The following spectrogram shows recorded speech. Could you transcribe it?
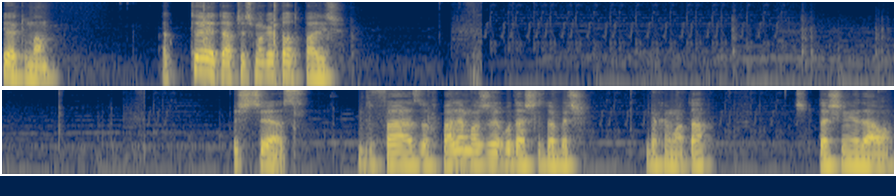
Ile tu mam? A ty, to ja przecież mogę to odpalić. Jeszcze raz. Dwa razy odpalę, może uda się zdobyć Behemota. To się nie dało?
